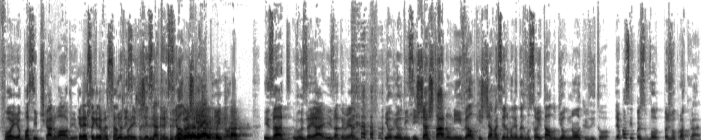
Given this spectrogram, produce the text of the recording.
Foi, eu posso ir buscar o áudio. Quero essa gravação. Eu depois. disse a inteligência artificial. Usou AI para ir buscar. Exato, usei AI, exatamente. eu, eu disse isto já está num nível que isto já vai ser uma grande revolução e tal. O Diogo não acreditou. Eu posso ir depois vou, depois vou procurar.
